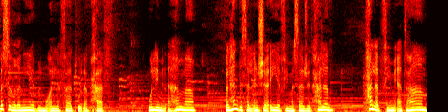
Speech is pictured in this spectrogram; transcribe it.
بس الغنية بالمؤلفات والأبحاث. واللي من أهمها الهندسة الإنشائية في مساجد حلب. حلب في مئة عام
